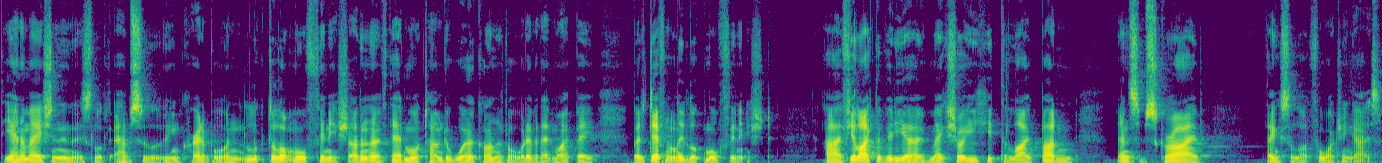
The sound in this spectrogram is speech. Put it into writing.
the animation in this looked absolutely incredible and looked a lot more finished. I don't know if they had more time to work on it or whatever that might be, but it definitely looked more finished. Uh, if you like the video, make sure you hit the like button and subscribe. Thanks a lot for watching, guys.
